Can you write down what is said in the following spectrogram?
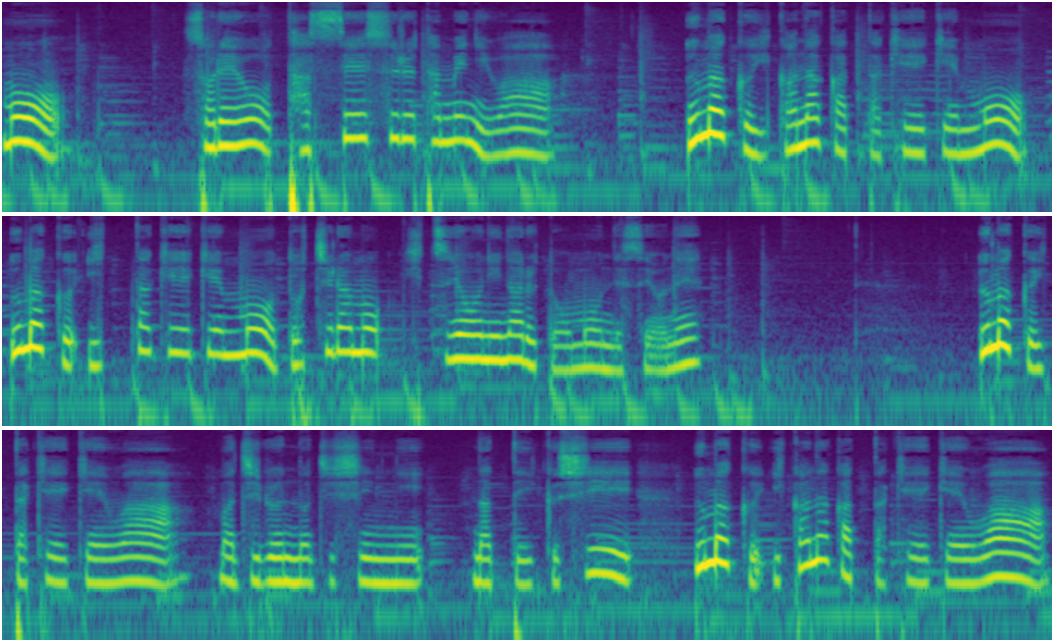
もそれを達成するためにはうまくいかなかった経験もうまくいった経験もどちらも必要になると思うんですよね。うまくいった経験は、まあ、自分の自信になっていくしうまくいかなかった経験は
